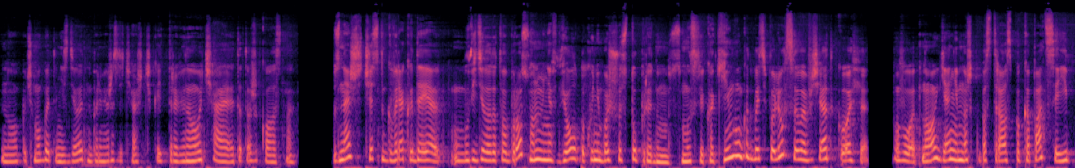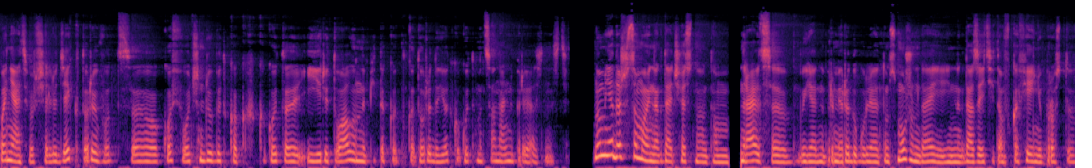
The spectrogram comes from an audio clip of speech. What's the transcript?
Но почему бы это не сделать, например, за чашечкой травяного чая? Это тоже классно. Знаешь, честно говоря, когда я увидела этот вопрос, он меня ввел в такой небольшой ступор. Я думаю, в смысле, какие могут быть плюсы вообще от кофе? Вот, но я немножко постаралась покопаться и понять вообще людей, которые вот э, кофе очень любят как какой-то и ритуал, и напиток, который дает какую-то эмоциональную привязанность. Ну, мне даже самой иногда, честно, там нравится, я, например, иду гуляю там с мужем, да, и иногда зайти там в кофейню, просто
